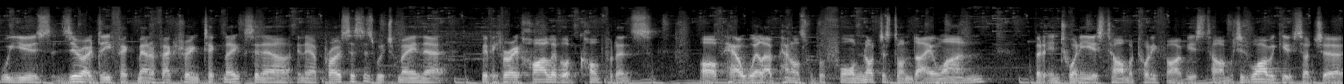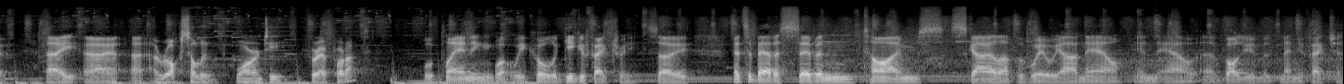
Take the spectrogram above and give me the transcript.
We use zero defect manufacturing techniques in our, in our processes, which mean that we have a very high level of confidence of how well our panels will perform, not just on day one, but in 20 years' time or 25 years' time, which is why we give such a, a, a, a rock solid warranty for our product. We're planning what we call a gigafactory. So that's about a seven times scale up of where we are now in our uh, volume of manufacture.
